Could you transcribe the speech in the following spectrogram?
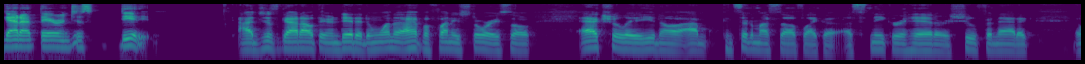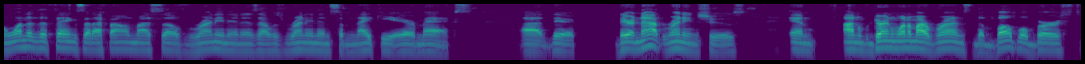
got out there and just did it. I just got out there and did it. And one, I have a funny story. So actually, you know, I consider myself like a, a sneakerhead or a shoe fanatic. And one of the things that I found myself running in is I was running in some Nike Air Max. Uh, they're they're not running shoes, and on during one of my runs, the bubble burst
